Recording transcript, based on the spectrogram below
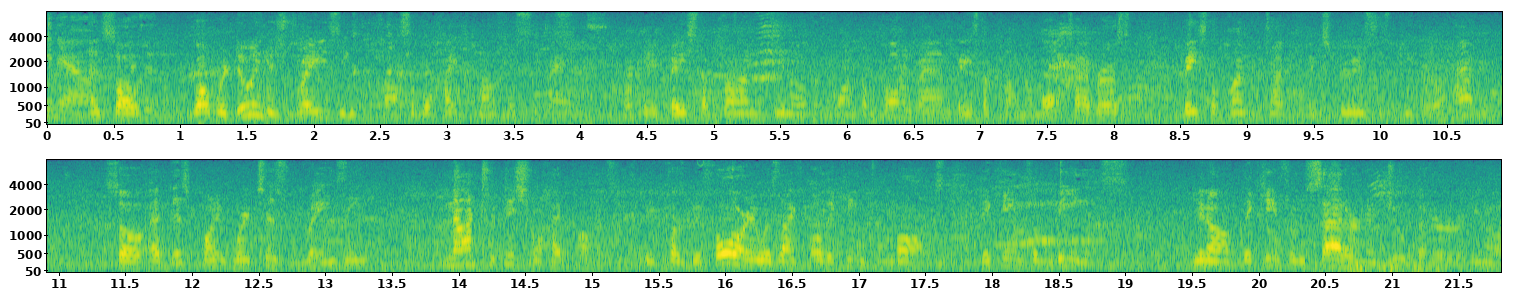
You know. And so what we're doing is raising possible hypotheses. Right. Okay, based upon, you know, the quantum hologram, based upon the multiverse, based upon the type of experiences people are having. So at this point we're just raising non-traditional hypotheses because before it was like, oh, they came from Mars, they came from Venus, you know, they came from Saturn or Jupiter, you know,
